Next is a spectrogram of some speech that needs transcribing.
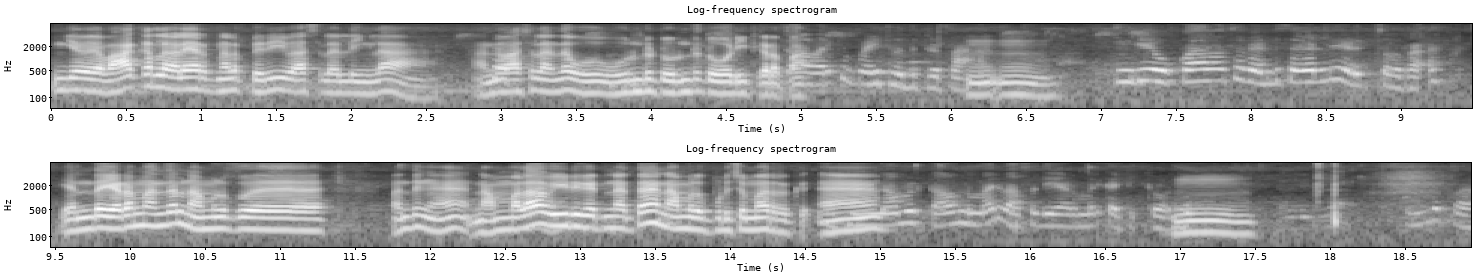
இங்கே வாக்கரில் விளையாடுறதுனால பெரிய வாசல் இல்லைங்களா? அந்த வாசலில் இருந்தால் உருண்டுட்டு உருண்டுட்டு ஓடிட்டு கிடப்பான். நான் வரைக்கும் போயிட்டு வந்துட்டு இருப்பேன் ம் ம். இங்கே உட்கார வச்சு ரெண்டு செகண்ட்லயே எடுக்க சொல்றேன். எந்த இடமா இருந்தாலும் நம்மளுக்கு வந்துங்க நம்மளா வீடு கட்டினா தான் நம்மளுக்கு பிடிச்ச மாதிரி இருக்கு. நம்மளுக்கு தகுந்த மாதிரி வசதியான மாதிரி ம். இல்லப்பா.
